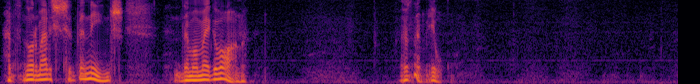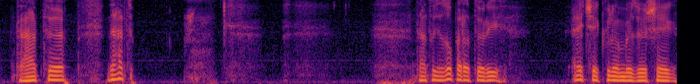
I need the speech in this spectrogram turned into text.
Hát normális esetben nincs, de ma meg van. Ez nem jó. Tehát, de hát, tehát, hogy az operatőri egység különbözőség,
